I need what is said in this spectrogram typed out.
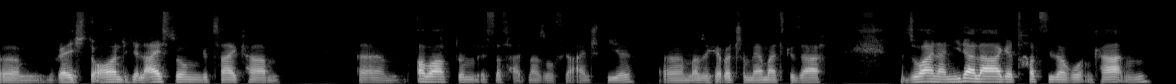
ähm, recht ordentliche Leistungen gezeigt haben. Ähm, aber dann ist das halt mal so für ein Spiel. Ähm, also ich habe jetzt schon mehrmals gesagt, mit so einer Niederlage, trotz dieser roten Karten,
